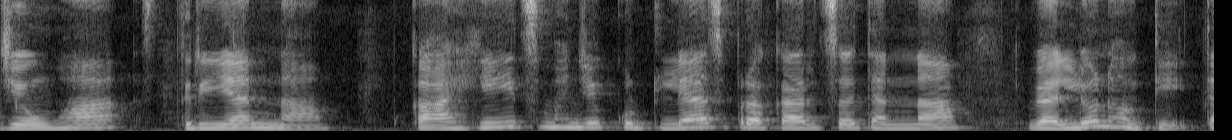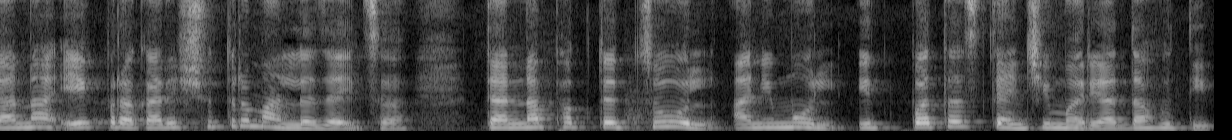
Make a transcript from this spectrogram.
जेव्हा स्त्रियांना काहीच म्हणजे कुठल्याच प्रकारचं त्यांना व्हॅल्यू नव्हती. त्यांना एक प्रकारे शूद्र मानलं जायचं. त्यांना फक्त चूल आणि मूल इतपतच त्यांची मर्यादा होती.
